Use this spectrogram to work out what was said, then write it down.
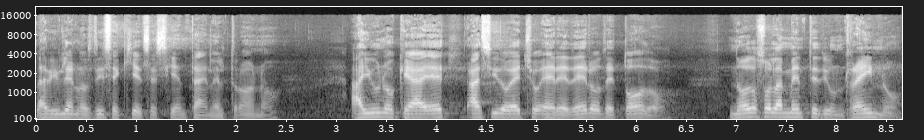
La Biblia nos dice quién se sienta en el trono. Hay uno que ha, sido hecho heredero de todo, no solamente de un reino,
